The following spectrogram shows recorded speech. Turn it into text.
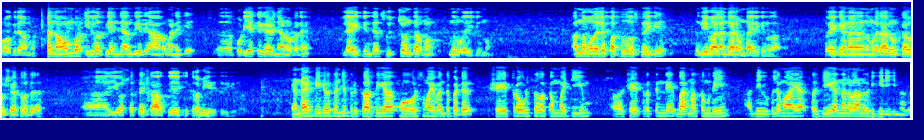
പ്രോഗ്രാം. നവംബർ ഇരുപത്തി അഞ്ചാം തീയതി ആറു മണിക്ക് പൊടിയേറ്റ് കഴിഞ്ഞാൽ ഉടനെ ലൈറ്റിന്റെ സ്വിച്ച് ഓൺ കർമ്മം നിർവഹിക്കുന്നു. അന്ന് മുതൽ പത്ത് ദിവസത്തേക്ക് ദീപാലങ്കാരം ഉണ്ടായിരിക്കുന്നതാണ്. ഇത്രയൊക്കെയാണ് നമ്മുടെ ലാലൂർക്കാവ് ക്ഷേത്രത്തിൽ ആ, ഈ വർഷത്തെ കാർത്തികയ്ക്ക് ക്രമീകരിച്ചിരിക്കുന്നത്. രണ്ടായിരത്തി ഇരുപത്തി അഞ്ച് തൃക്കാർത്തിക മഹോത്സവമായി ബന്ധപ്പെട്ട് ക്ഷേത്ര ഉത്സവ കമ്മിറ്റിയും ക്ഷേത്രത്തിന്റെ ഭരണസമിതിയും അതിവിപുലമായ സജ്ജീകരണങ്ങളാണ് ഒരുക്കിയിരിക്കുന്നത്.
